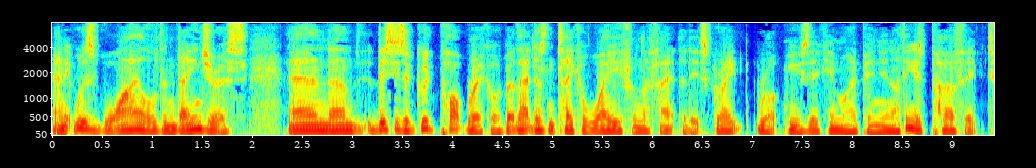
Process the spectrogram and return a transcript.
And it was wild and dangerous. And, um, this is a good pop record, but that doesn't take away from the fact that it's great rock music, in my opinion. I think it's perfect.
